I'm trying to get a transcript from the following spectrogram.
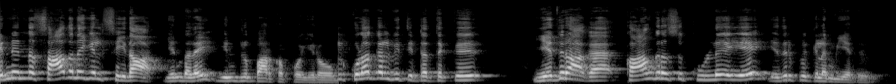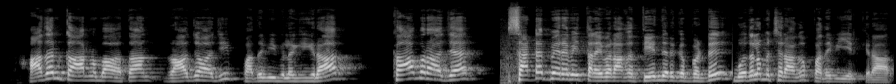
என்னென்ன சாதனைகள் செய்தார் என்பதை இன்று பார்க்க போகிறோம். குலக்கல்வி திட்டத்துக்கு எதிராக காங்கிரசுக்குள்ளேயே எதிர்ப்பு கிளம்பியது. அதன் காரணமாகத்தான் ராஜாஜி பதவி விலகுகிறார். காமராஜர் சட்டப்பேரவை தலைவராக தேர்ந்தெடுக்கப்பட்டு முதலமைச்சராக பதவியேற்கிறார்.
